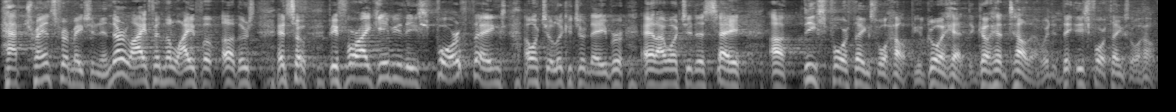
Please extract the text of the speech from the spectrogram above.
have transformation in their life and the life of others. And so, before I give you these four things, I want you to look at your neighbor and I want you to say, uh, These four things will help you. Go ahead. Go ahead and tell them. These four things will help.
